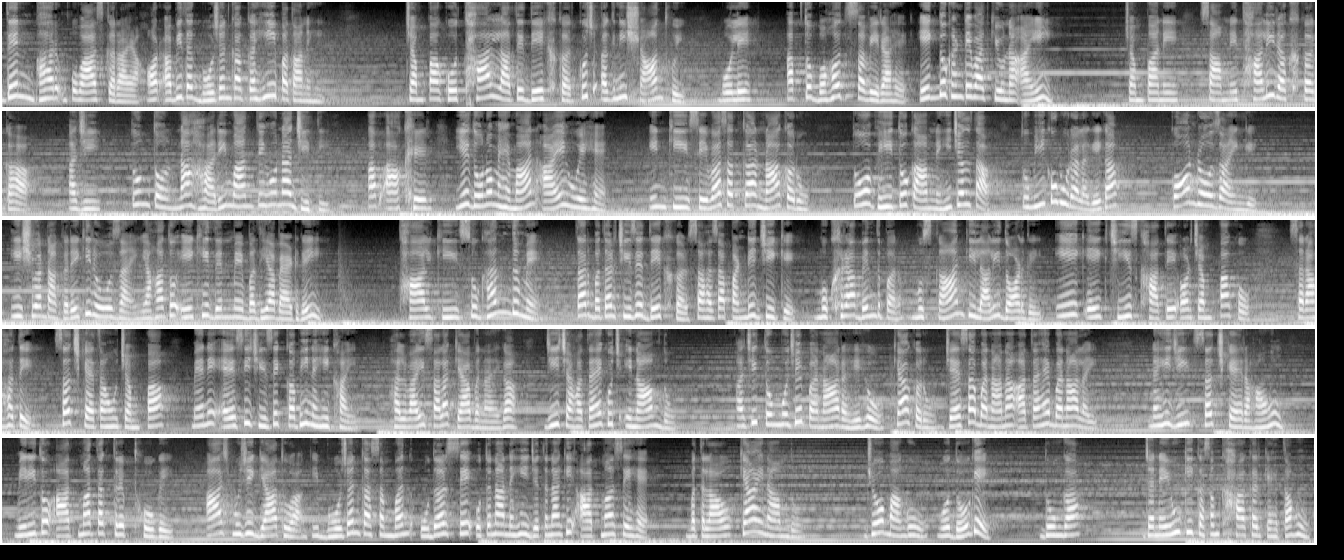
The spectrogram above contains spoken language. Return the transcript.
दिन भर उपवास कराया और अभी तक भोजन का कहीं पता नहीं। चंपा को थाल लाते देखकर कुछ अग्नि शांत हुई। बोले, अब तो बहुत सवेरा है, एक दो घंटे बाद क्यों ना आई? चंपा ने सामने थाली रख कर कहा, अजी, तुम तो ना हारी मानते हो ना जीती। अब आखिर ये दोनों मेहमान आए हुए हैं। इनकी सेवा सत्कार ना करूँ तो भी तो काम नहीं चलता। तुम्ही को बुरा लगेगा। कौन रोज आएँगे? ईश्वर ना करे कि रोज आए। यहाँ तो एक ही दिन में बधिया बैठ गई। थाल की सुगंध में तर बतर चीज़ें देखकर सहसा पंडित जी के मुखरा बिंद पर मुस्कान की लाली दौड़ गई। एक एक चीज़ खाते और चंपा को सराहते, सच कहता हूँ, चंपा, मैंने ऐसी चीज़ें कभी नहीं खाई। हलवाई साला क्या बनाएगा? जी चाहता है कुछ इनाम दूँ। अजी तुम मुझे बना रहे हो। क्या करूँ? जैसा बनाना आता है बना लाई। नहीं जी, सच कह रहा हूँ। मेरी तो आत्मा तक तृप्त हो गई। आज मुझे ज्ञात हुआ कि भोजन का संबंध उधर से उतना नहीं जितना कि आत्मा से है। बतलाओ, क्या इनाम दूँ? जो मांगू, वो दोगे? दूँगा। जनेऊ की कसम खाकर कहता हूँ,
